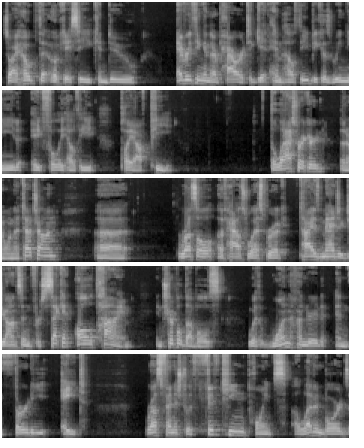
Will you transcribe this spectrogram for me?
So I hope that OKC can do everything in their power to get him healthy because we need a fully healthy playoff P the last record that I want to touch on, uh, Russell of House Westbrook ties Magic Johnson for second all time in triple doubles with 138. Russ finished with 15 points, 11 boards,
